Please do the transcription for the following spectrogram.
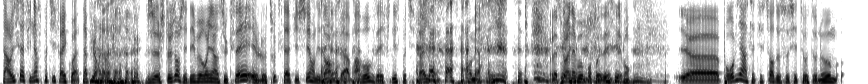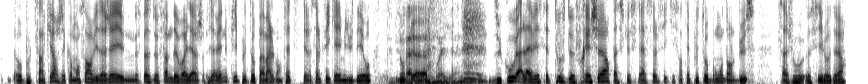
t'as réussi à finir Spotify, quoi. T'as plus rien. je, je te jure, j'ai déverrouillé un succès et le truc s'est affiché en disant, bah, bravo, vous avez fini Spotify. Oh, merci. on n'a plus rien à vous proposer, c'est bon. Et euh, pour revenir à cette histoire de société autonome, au bout de 5 heures, j'ai commencé à envisager une espèce de femme de voyage. Il y avait une fille plutôt pas mal. En fait, c'était la seule fille qui avait mis du déo. Donc, Femme de euh, voyage. du coup, elle avait cette touche de fraîcheur parce que c'est la seule fille qui sentait plutôt bon dans le bus. Ça joue aussi l'odeur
